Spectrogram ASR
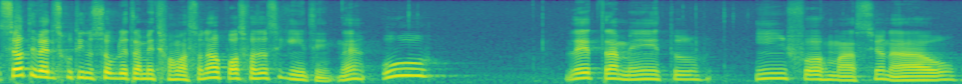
se eu estiver discutindo sobre letramento informacional, eu posso fazer o seguinte, né? O letramento informacional,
